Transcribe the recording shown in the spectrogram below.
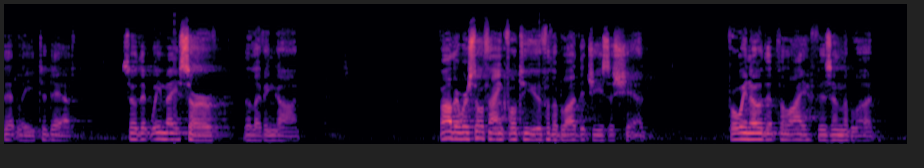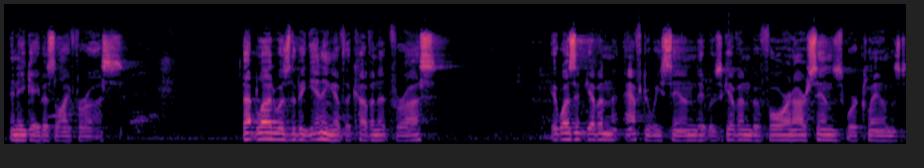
that lead to death, so that we may serve the living God. Father, we're so thankful to you for the blood that Jesus shed. For we know that the life is in the blood, and he gave his life for us. That blood was the beginning of the covenant for us. It wasn't given after we sinned, it was given before, and our sins were cleansed.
